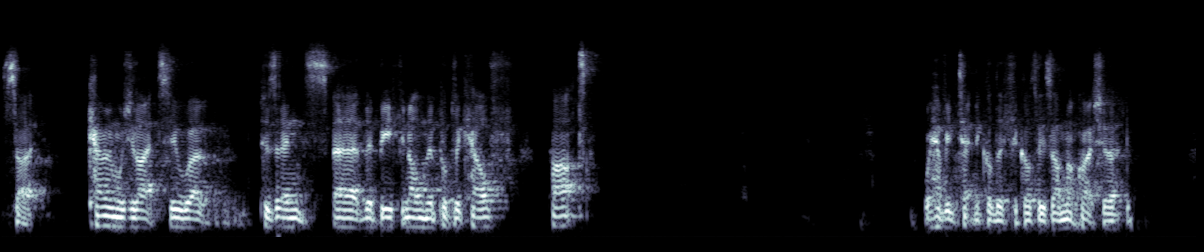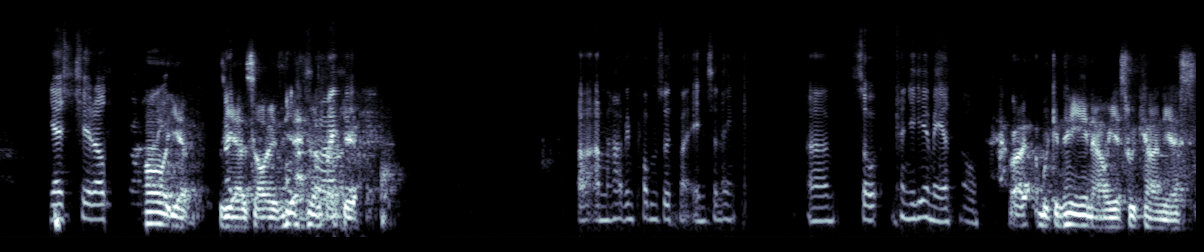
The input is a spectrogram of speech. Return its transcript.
So, Karen, would you like to uh, present uh, the briefing on the public health part? We're having technical difficulties. I'm not quite sure. Yes, Chair. Oh, yeah. Yeah, sorry. Yeah, no, thank you. I'm having problems with my internet. Um, so can you hear me at all? Right, we can hear you now. Yes, we can. Yes.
